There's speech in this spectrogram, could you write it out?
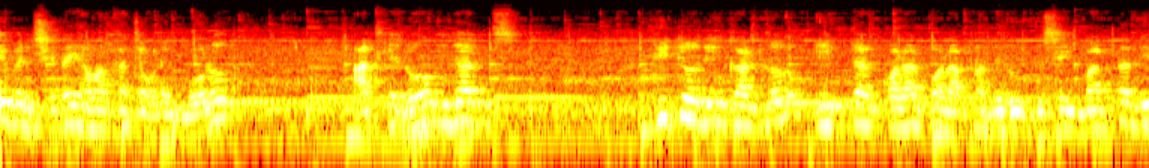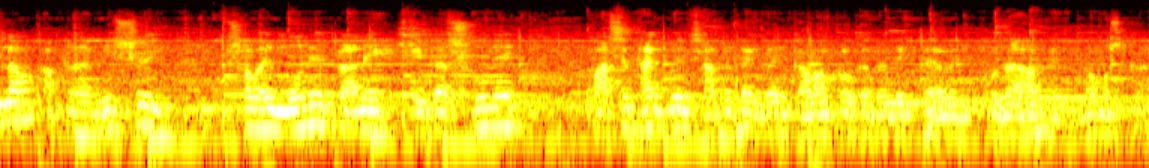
দেবেন সেটাই আমার কাছে অনেক বড়। আজকে রমজান তৃতীয় দিন কাটলো ইফতার করার পর আপনাদের উদ্দেশ্যে এই বার্তা দিলাম। আপনারা নিশ্চয়ই সবাই মনে প্রাণে এটা শুনে পাশে থাকবেন, সাথে থাকবেন, কামাল কলকাতা দেখতে হবেন খোদা হবে নমস্কার।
